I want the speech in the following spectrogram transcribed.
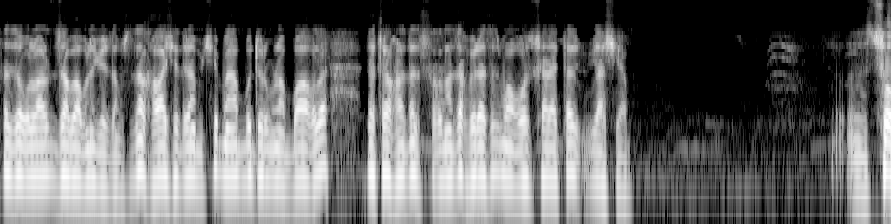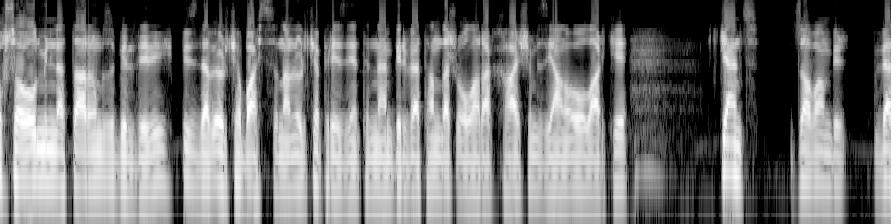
Sadəcə onların cavabını gözləyirəm. Sizdən xahiş edirəm ki, mən bu durumla bağlı yataqxanadan sığınacaq verəsiniz, mən o şəraitdə yaşayam. Çox sağ ol, minnətdarlığımızı bildiririk. Biz də ölkə başçısından, ölkə prezidentindən bir vətəndaş olaraq xahişimiz yəni o olar ki, gənc cavan bir və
